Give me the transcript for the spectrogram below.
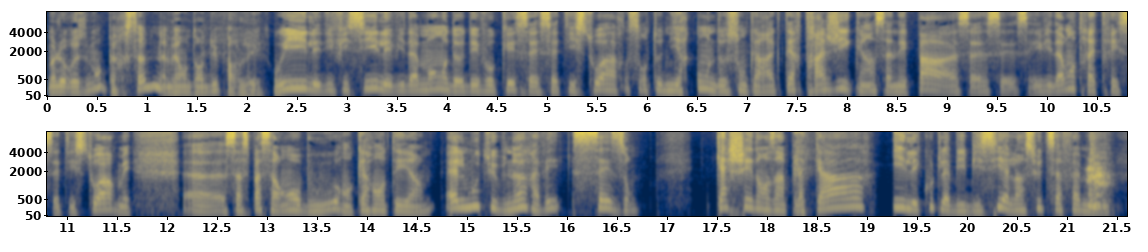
malheureusement personne n'avait entendu parler. Oui, il est difficile évidemment de- d'évoquer ce- cette histoire sans tenir compte de son caractère tragique. hein. Ça n'est pas, c'est évidemment très triste cette histoire, mais euh, ça se passe à Hambourg en 41. Helmut Hübner avait 16 ans. Caché dans un placard, il écoute la BBC à l'insu de sa famille.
